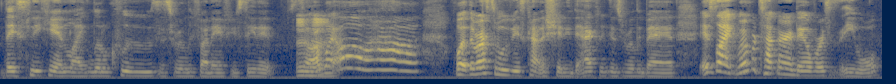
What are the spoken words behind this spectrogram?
they sneak in like little clues. It's really funny if you've seen it. So I'm Mhm. like, oh, ha. But the rest of the movie is kind of shitty. The acting is really bad. It's like remember Tucker and Dale versus Evil.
